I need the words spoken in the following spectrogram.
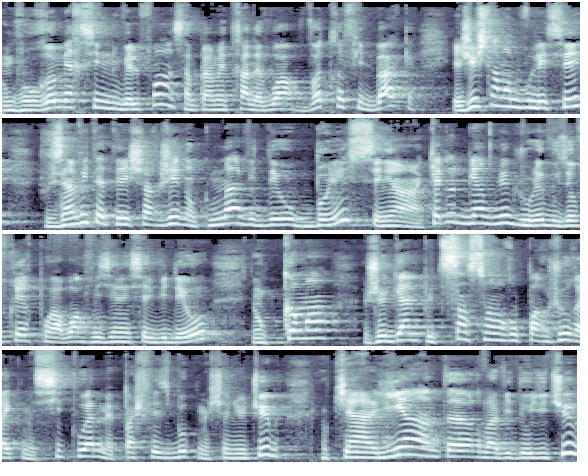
Donc vous remercie une nouvelle fois. Hein. ça me permettra d'avoir votre feedback. Et juste avant de vous laisser, je vous invite à télécharger donc ma vidéo bonus. C'est un cadeau de bienvenue que je voulais vous offrir pour avoir visionné cette vidéo. Donc comment je gagne plus de 500 euros par jour avec mes sites web, mes pages Facebook, mes chaînes YouTube. Donc il y a un lien à l'intérieur de la vidéo YouTube.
